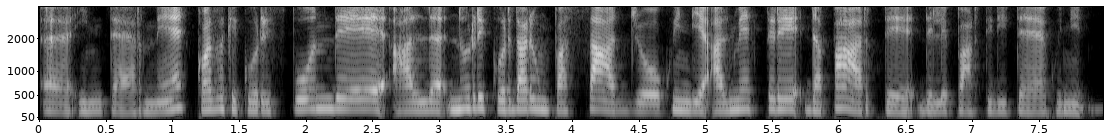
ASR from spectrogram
eh, interne, cosa che corrisponde al non ricordare un passaggio, quindi al mettere da parte delle parti di te, quindi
